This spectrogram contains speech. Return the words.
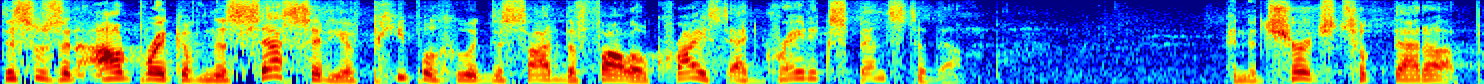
This was an outbreak of necessity of people who had decided to follow Christ at great expense to them. And the church took that up.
